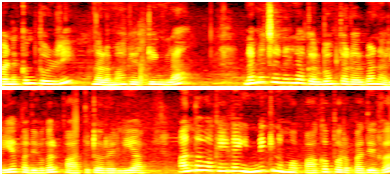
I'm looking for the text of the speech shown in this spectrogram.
வணக்கம் தோழி. நலமாக இருக்கீங்களா? நம்ம சேனலில் கர்ப்பம் தொடர்பாக நிறைய பதிவுகள் பார்த்துட்டு வரோம் இல்லையா? அந்த வகையில் இன்றைக்கி நம்ம பார்க்க போகிற பதிவு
